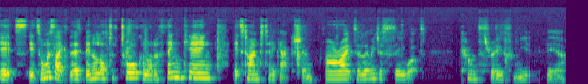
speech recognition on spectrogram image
it's it's almost like there's been a lot of talk, a lot of thinking. It's time to take action. All right. So let me just see what come through from you here.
